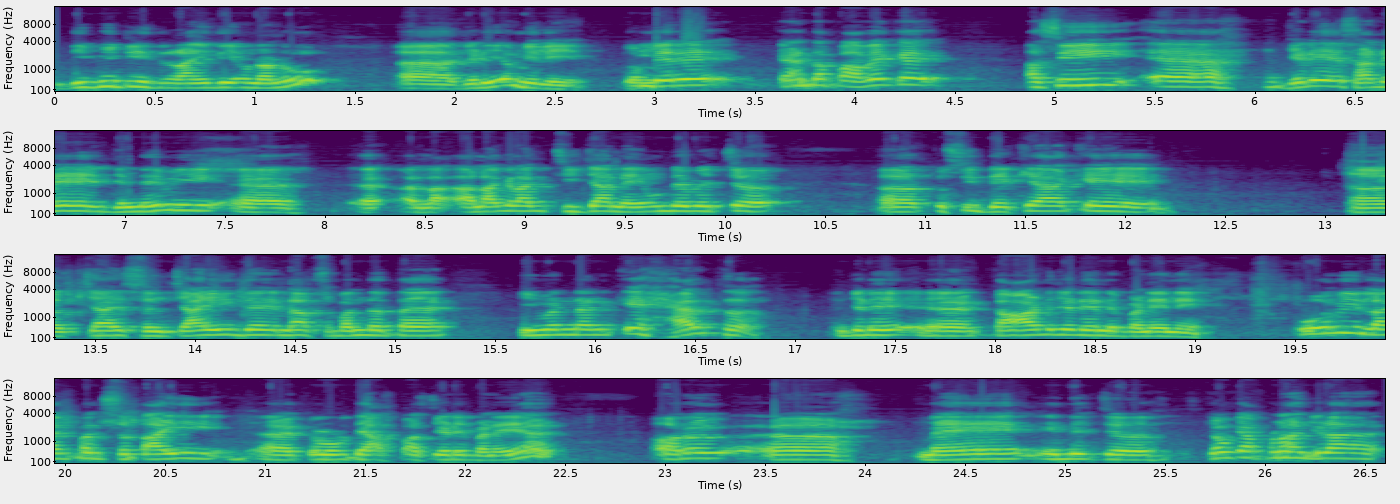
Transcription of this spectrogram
ਡੀਬੀਟੀ ਰਾਹੀਂ ਦੀ ਉਹਨਾਂ ਨੂੰ ਜਿਹੜੀ ਆ ਮਿਲੀ ਤੋਂ ਮੇਰੇ ਕਹਿਣ ਦਾ ਭਾਵ ਕਿ ਅਸੀਂ ਅਹ, ਜਿਹੜੇ ਸਾਡੇ ਜਿੰਨੇ ਵੀ ਅਹ, ਅਲੱਗ-ਅਲੱਗ ਚੀਜ਼ਾਂ ਨੇ, ਉਹਦੇ ਵਿੱਚ ਤੁਸੀਂ ਦੇਖਿਆ ਕਿ ਚਾਹੇ ਸਿੰਚਾਈ ਦੇ ਨਾਲ ਸੰਬੰਧਿਤ ਹੈ ਈਵਨ ਕਿ ਹੈਲਥ ਜਿਹੜੇ ਕਾਰਡ ਜਿਹੜੇ ਨੇ ਬਣੇ ਨੇ, ਉਹ ਵੀ ਲਗਭਗ 27 ਕਰੋੜ ਦੇ ਆਸ-ਪਾਸ ਜਿਹੜੇ ਬਣੇ ਆ। ਔਰ ਮੈਂ ਇਹਦੇ ਚ, ਕਿਉਂਕਿ ਆਪਣਾ ਜਿਹੜਾ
